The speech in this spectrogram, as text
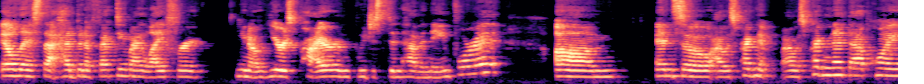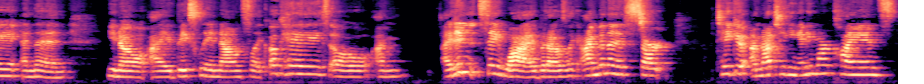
illness that had been affecting my life for you know years prior and we just didn't have a name for it. Um and so i was pregnant i was pregnant at that point and then you know i basically announced like okay so i'm i didn't say why but i was like i'm gonna start take it i'm not taking any more clients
